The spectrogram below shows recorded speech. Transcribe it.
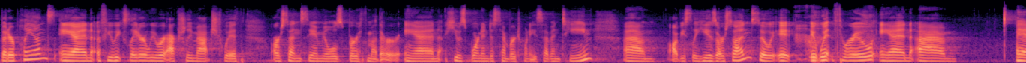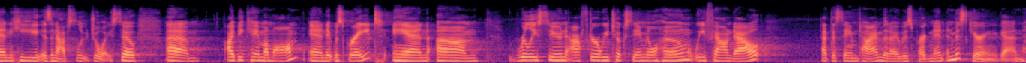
better plans. And a few weeks later, we were actually matched with our son Samuel's birth mother, and he was born in December 2017. Um, obviously, he is our son, so it it went through, and um, and he is an absolute joy. So um, I became a mom, and it was great. And um, really soon after we took Samuel home, we found out at the same time that I was pregnant and miscarrying again.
